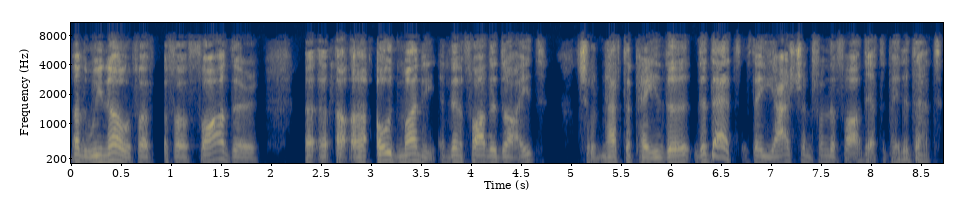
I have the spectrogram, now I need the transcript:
Now we know if a, if a father uh, uh, owed money and then father died, children have to pay the, the debt. If they yashin from the father, they have to pay the debt.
